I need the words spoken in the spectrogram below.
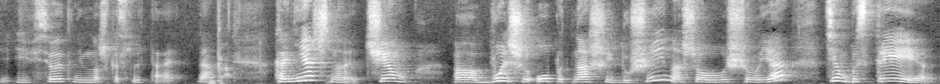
И, и все это немножко слетает, да? Да. Конечно, чем больше опыт нашей души, нашего высшего я, тем быстрее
